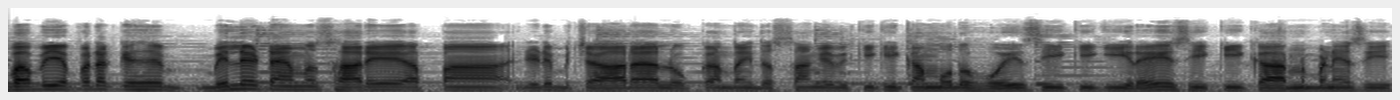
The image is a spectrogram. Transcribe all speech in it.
ਬਾਬਾ ਜੀ ਆਪਾਂ ਤਾਂ ਕਿਸੇ ਵਿਹਲੇ ਟਾਈਮ ਸਾਰੇ ਆਪਾਂ ਜਿਹੜੇ ਵਿਚਾਰ ਆ ਲੋਕਾਂ ਤਾਂ ਹੀ ਦੱਸਾਂਗੇ ਵੀ ਕੀ ਕੀ ਕੰਮ ਉਦੋਂ ਹੋਏ ਸੀ ਕੀ ਕੀ ਰਹੇ ਸੀ ਕੀ ਕਾਰਨ ਬਣੇ ਸੀ।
